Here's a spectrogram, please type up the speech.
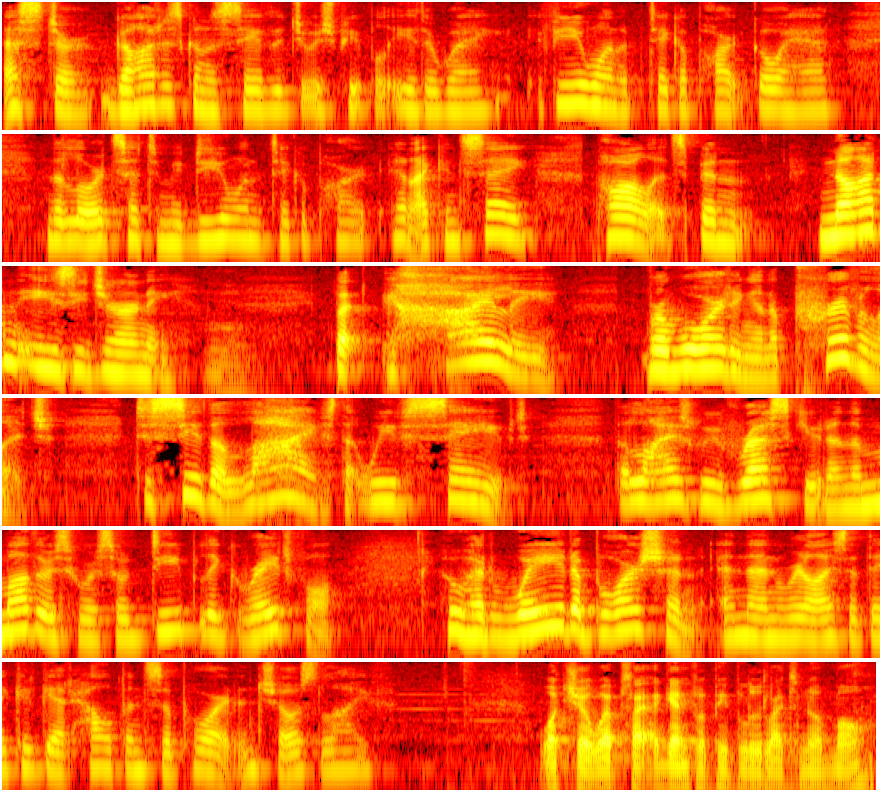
Esther, God is going to save the Jewish people either way. If you want to take a part, go ahead. And the Lord said to me, Do you want to take a part? And I can say, Paul, it's been not an easy journey, but highly rewarding and a privilege to see the lives that we've saved, the lives we've rescued, and the mothers who are so deeply grateful, who had weighed abortion and then realized that they could get help and support and chose life. What's your website again for people who'd like to know more?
